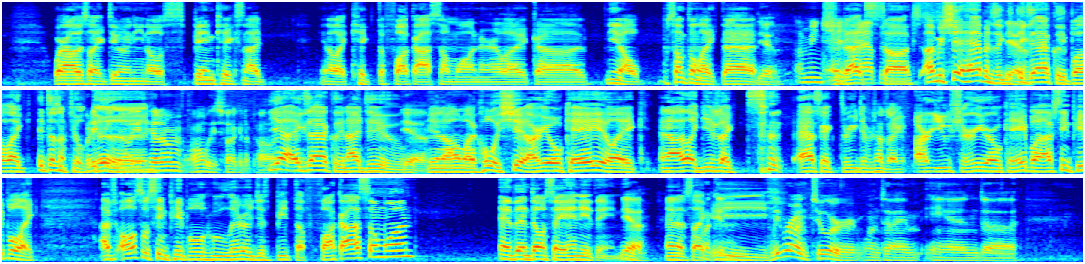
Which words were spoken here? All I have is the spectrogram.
where I was like doing, you know, spin kicks and I, you know, like kicked the fuck out of someone or like, uh, you know, something like that. Yeah. I mean, shit And that happens. sucks. I mean, shit happens ex- Yeah. exactly, but like it doesn't feel But if good. you know you hit them, always fucking apologize. yeah, exactly, and I do. Yeah. you know, I'm like, holy shit, are you okay? Like, and I like usually like ask like three different times, like, are you sure you're okay? But I've seen people like, I've also seen people who literally just beat the fuck out of someone, and then don't say anything. Yeah. and it's like, Fucking- we were on tour one time and uh,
